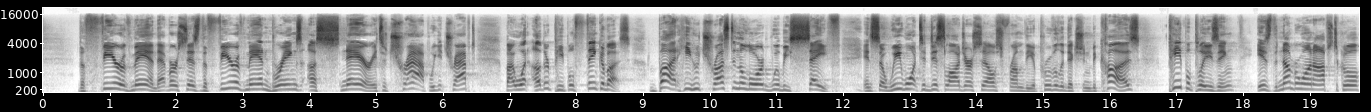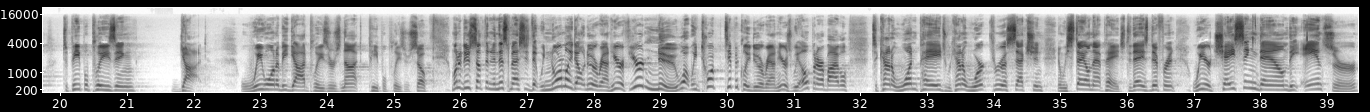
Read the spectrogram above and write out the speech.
the fear of man. That verse says, the fear of man brings a snare. It's a trap. We get trapped by what other people think of us. But he who trusts in the Lord will be safe. And so we want to dislodge ourselves from the approval addiction because people pleasing is the number one obstacle to people pleasing God. We want to be God pleasers, not people pleasers. So I'm going to do something in this message that we normally don't do around here. If you're new, what we typically do around here is we open our Bible to kind of one page, we kind of work through a section, and we stay on that page. Today's different. We are chasing down the answer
